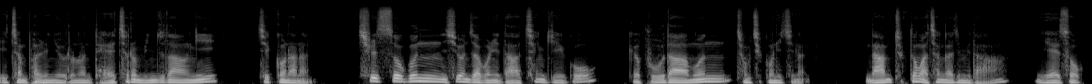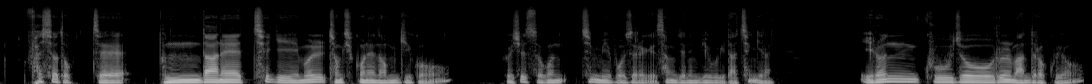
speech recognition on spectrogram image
2008년 이후로는 대체로 민주당이 집권하는 실속은 시원자본이 다 챙기고 그 부담은 정치권이 지는 남측도 마찬가지입니다. 예속, 파쇼 독재, 분단의 책임을 정치권에 넘기고 그 실속은 친미 보수력의 상전인 미국이 다 챙기는 이런 구조를 만들었고요.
